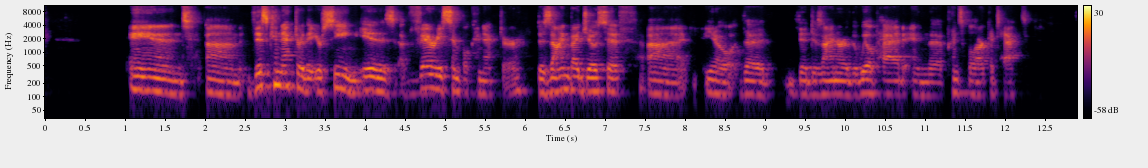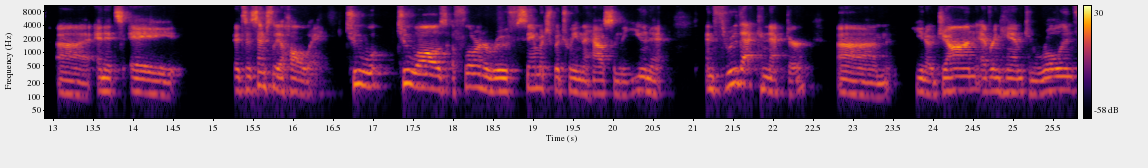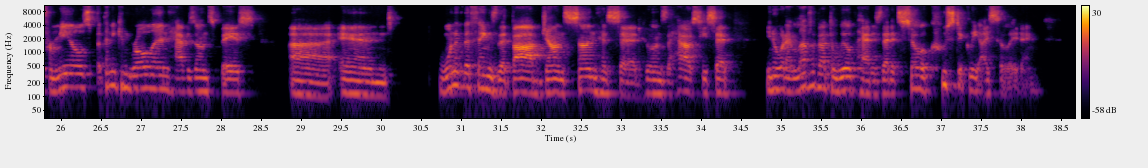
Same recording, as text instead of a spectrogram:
And um, this connector that you're seeing is a very simple connector designed by Joseph, uh, you know, the, the designer of the wheel pad and the principal architect. Uh, and it's a, it's essentially a hallway, two, two walls, a floor and a roof sandwiched between the house and the unit. And through that connector, um, you know, John Everingham can roll in for meals, but then he can roll in, have his own space, uh, and one of the things that Bob, John's son, has said, who owns the house, he said, You know, what I love about the wheel pad is that it's so acoustically isolating.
